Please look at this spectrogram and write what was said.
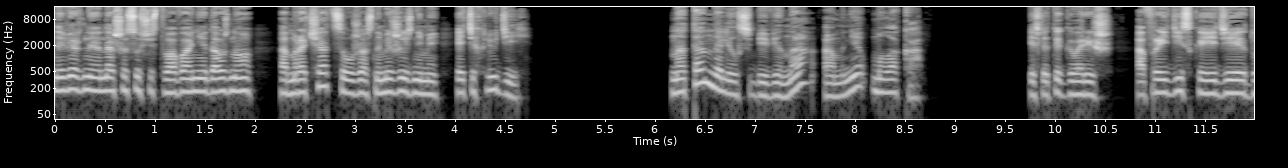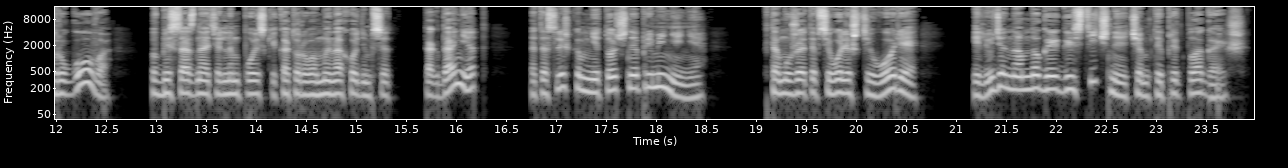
Наверное, наше существование должно омрачаться ужасными жизнями этих людей. Натан налил себе вина, а мне молока. Если ты говоришь о фрейдистской идее другого, в бессознательном поиске которого мы находимся, тогда нет. Это слишком неточное применение. К тому же это всего лишь теория, и люди намного эгоистичнее, чем ты предполагаешь.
